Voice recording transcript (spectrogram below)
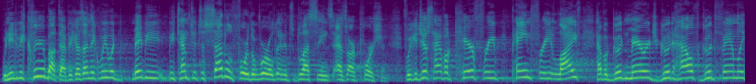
We need to be clear about that because I think we would maybe be tempted to settle for the world and its blessings as our portion. If we could just have a carefree, pain free life, have a good marriage, good health, good family,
